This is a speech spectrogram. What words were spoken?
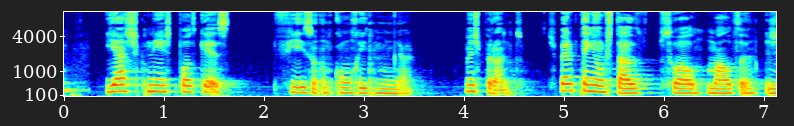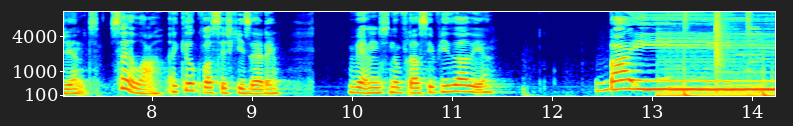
e acho que neste podcast fiz um, com um ritmo melhor. Mas pronto. Espero que tenham gostado, pessoal, malta, gente, sei lá, aquilo que vocês quiserem. Vemo-nos no próximo episódio. Bye!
